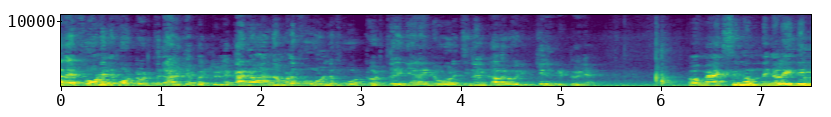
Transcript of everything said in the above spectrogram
അതെ ഫോണിൽ ഫോട്ടോ എടുത്ത് കാണിക്കാൻ പറ്റൂല. കാരണം നമ്മൾ ഫോണിൽ ഫോട്ടോ എടുത്തു കഴിഞ്ഞാൽ അതിന്റെ ഒറിജിനൽ കളർ ഒരിക്കലും കിട്ടൂല. അപ്പോൾ മാക്സിമം നിങ്ങൾ ഇതിൽ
